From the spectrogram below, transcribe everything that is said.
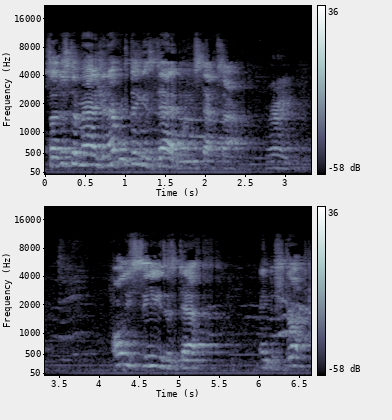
So just imagine everything is dead when he steps out. Right. All he sees is death and destruction.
